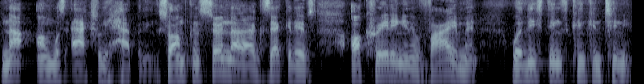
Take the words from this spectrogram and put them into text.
not on what's actually happening. So I'm concerned that our executives are creating an environment where these things can continue.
